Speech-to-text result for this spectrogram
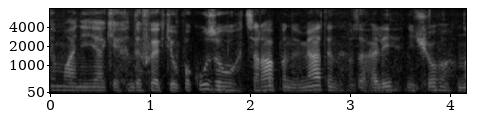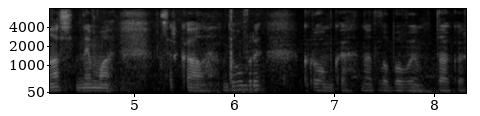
Нема ніяких дефектів по кузову, царапин, вмятин, взагалі нічого в нас нема. Церкала добре, кромка над лобовим також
